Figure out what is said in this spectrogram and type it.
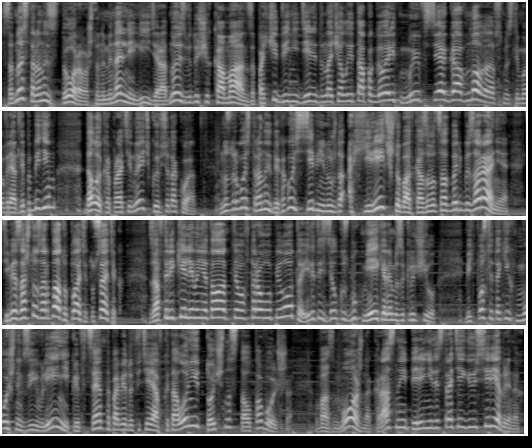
С одной стороны, здорово, что номинальный лидер одной из ведущих команд за почти две недели до начала этапа говорит «Мы все говно», в смысле мы вряд ли победим, долой корпоративную этику и все такое. Но с другой стороны, до какой степени нужно охереть, чтобы отказываться от борьбы заранее? Тебе за что зарплату платит, усатик? За авторекеливание талантливого второго пилота? Или ты сделку с букмекерами заключил? Ведь после таких мощных заявлений коэффициент на победу фитиля в Каталонии точно стал побольше. Возможно, красные переняли стратегию серебряных,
